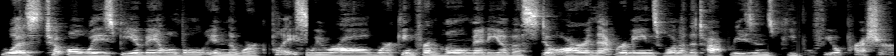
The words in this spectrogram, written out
was to always be available in the workplace. We were all working from home. Many of us still are. And that remains one of the top reasons people feel pressure.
